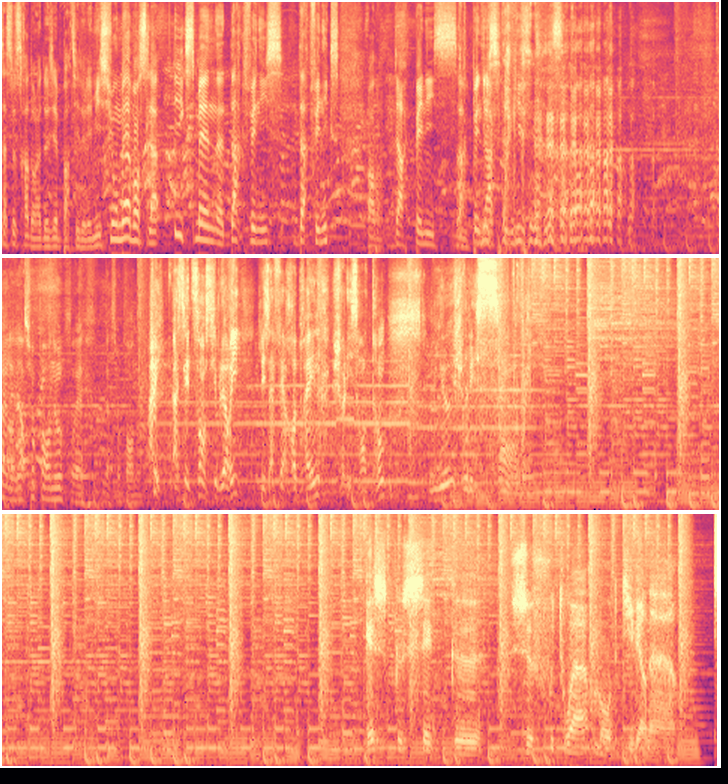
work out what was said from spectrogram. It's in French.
Ça, ce sera dans la deuxième partie de l'émission. Mais avant cela, X-Men Dark Phoenix. Dark Phoenix. Pardon. Dark Penis. Dark Penis. la version porno. Ouais, version porno. Allez, assez de sensiblerie, les affaires reprennent, je les entends, mieux je les sens. Qu'est-ce que c'est que ce foutoir, mon petit Bernard?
